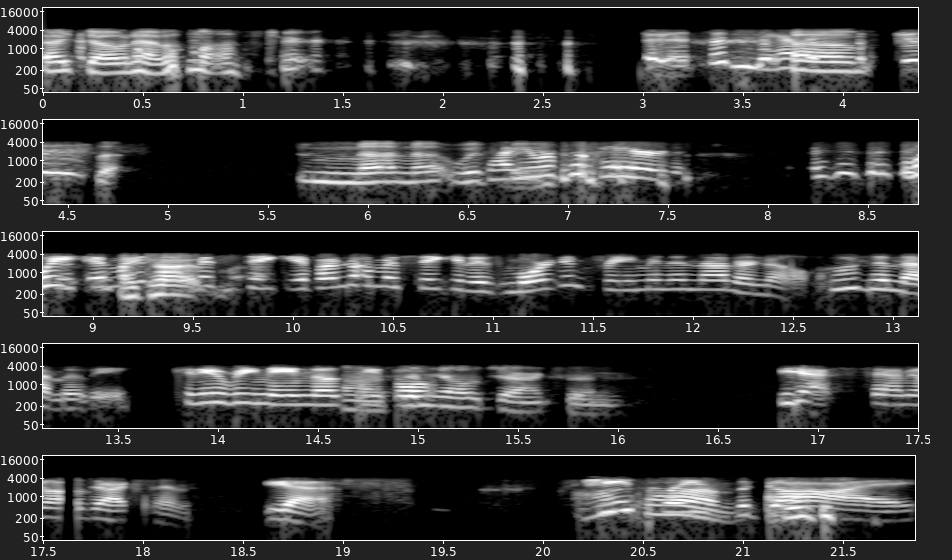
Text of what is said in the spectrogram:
I don't have a monster. um, not not with Thought me. you were prepared. Wait, am I, I not mistaken? If I'm not mistaken, is Morgan Freeman in that or no? Who's in that movie? Can you rename those uh, people? Samuel Jackson. Yes, Samuel L. Jackson. Yes. He Awesome. plays the guy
